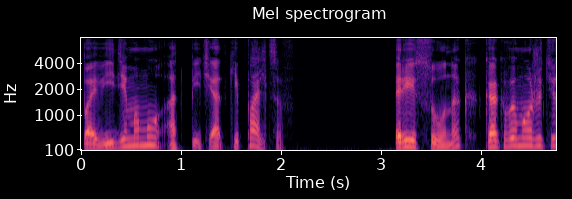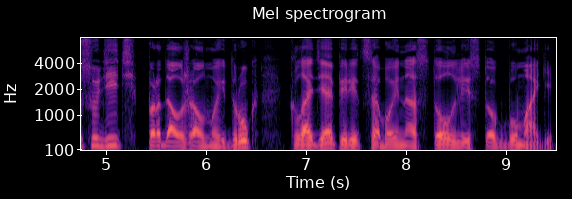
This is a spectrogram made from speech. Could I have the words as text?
по-видимому, отпечатки пальцев. «Рисунок, как вы можете судить», — продолжал мой друг, кладя перед собой на стол листок бумаги,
